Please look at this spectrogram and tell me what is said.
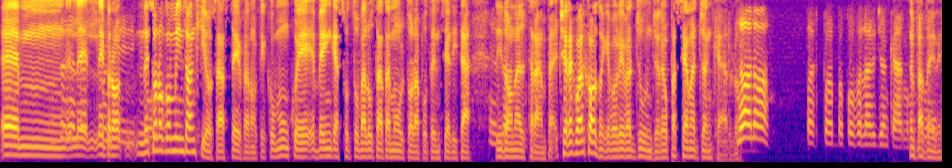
ehm, le, le pro... ne sono convinto anch'io, sa Stefano, che comunque venga sottovalutata molto la potenzialità esatto. di Donald Trump. C'era qualcosa che voleva aggiungere o passiamo a Giancarlo? No, no, può, può parlare Giancarlo. Va bene.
